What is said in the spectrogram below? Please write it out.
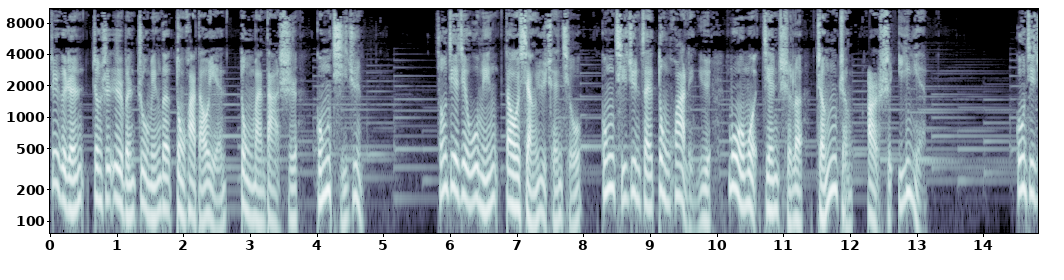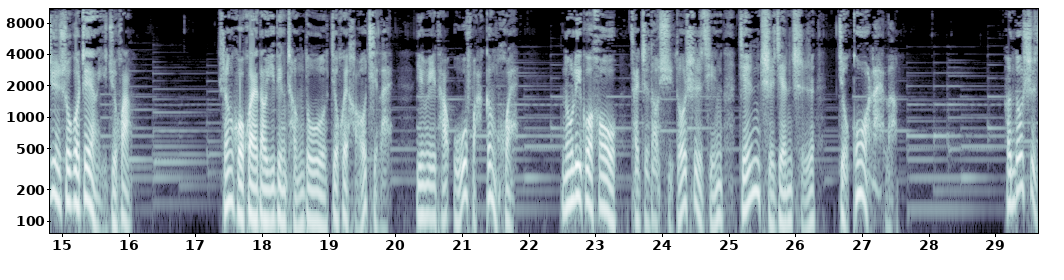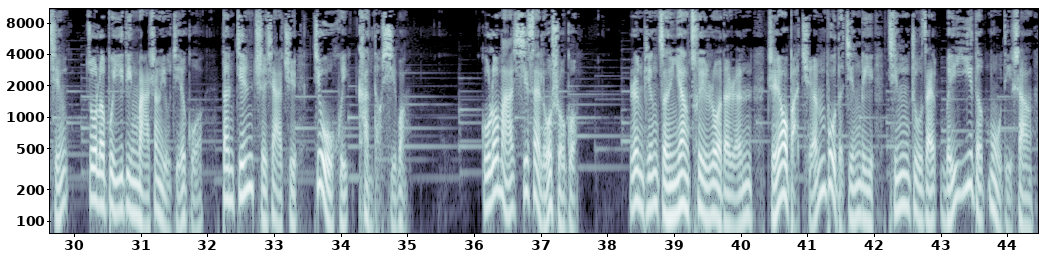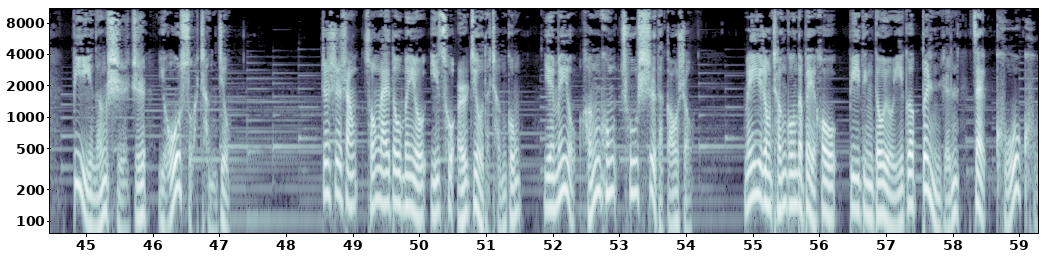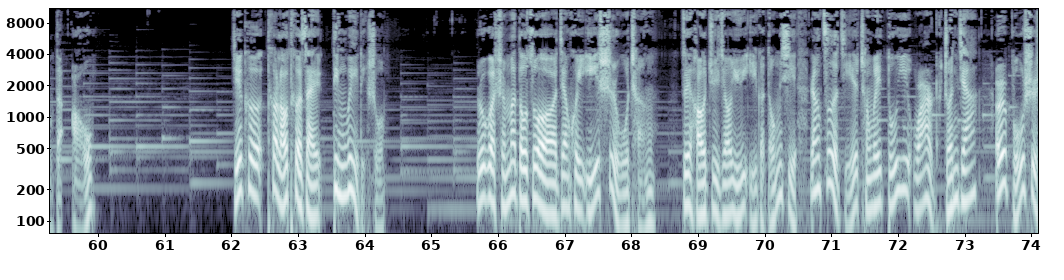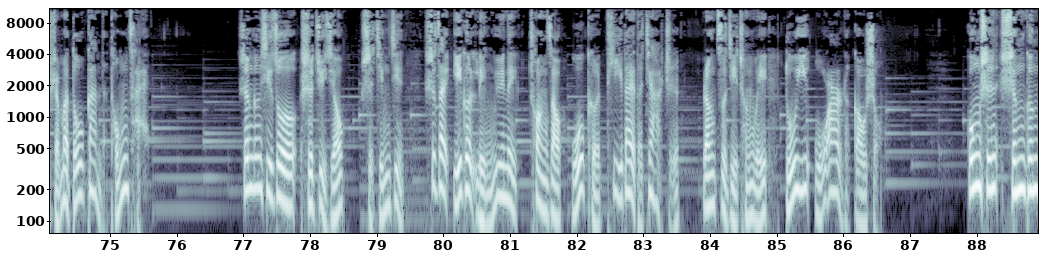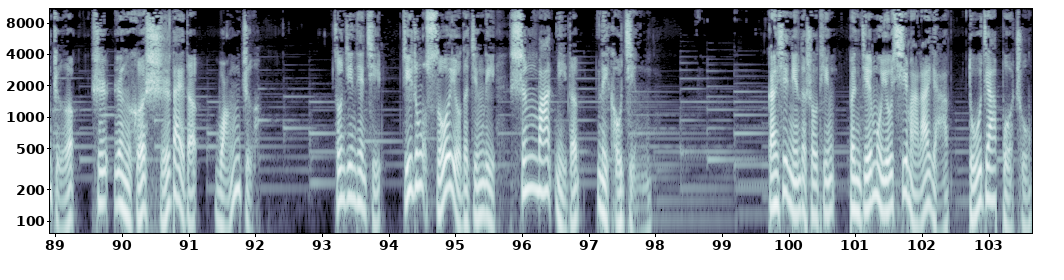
这个人正是日本著名的动画导演、动漫大师宫崎骏。从寂寂无名到享誉全球，宫崎骏在动画领域默默坚持了整整二十一年。宫崎骏说过这样一句话：“生活坏到一定程度就会好起来，因为它无法更坏。努力过后才知道许多事情，坚持坚持。”就过来了。很多事情做了不一定马上有结果，但坚持下去就会看到希望。古罗马西塞罗说过：“任凭怎样脆弱的人，只要把全部的精力倾注在唯一的目的上，必能使之有所成就。”这世上从来都没有一蹴而就的成功，也没有横空出世的高手。每一种成功的背后，必定都有一个笨人在苦苦的熬。杰克特劳特在定位里说：“如果什么都做，将会一事无成。最好聚焦于一个东西，让自己成为独一无二的专家，而不是什么都干的通才。深耕细作是聚焦，是精进，是在一个领域内创造无可替代的价值。”让自己成为独一无二的高手。躬身深耕者是任何时代的王者。从今天起，集中所有的精力，深挖你的那口井。感谢您的收听，本节目由喜马拉雅独家播出。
